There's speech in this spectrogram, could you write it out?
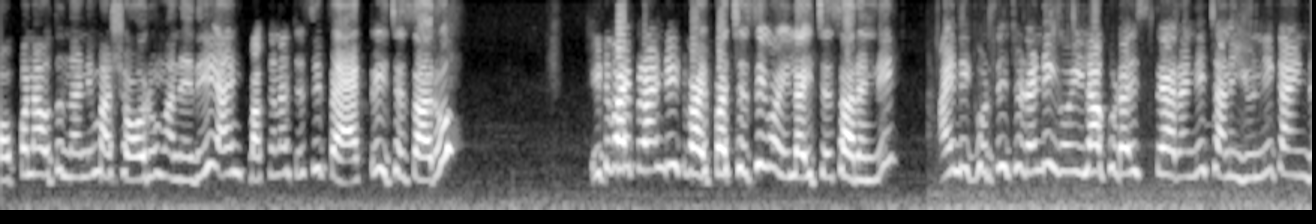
ఓపెన్ అవుతుందండి మా షోరూమ్ అనేది. అండ్ పక్కన వచ్చేసి ఫ్యాక్టరీ ఇచ్చేసారు. ఇటువైపు రండి. ఇటువైపు వచ్చేసి ఇలా ఇచ్చేసారండి. అండ్ ఈ కుర్తి చూడండి ఇగో ఇలా కూడా ఇస్తారండి. చాలా యూనిక్ అండ్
